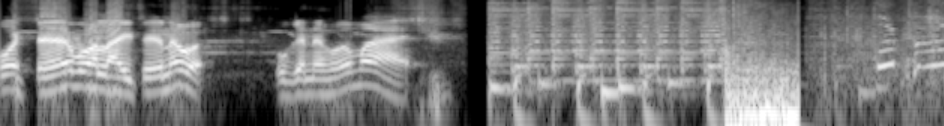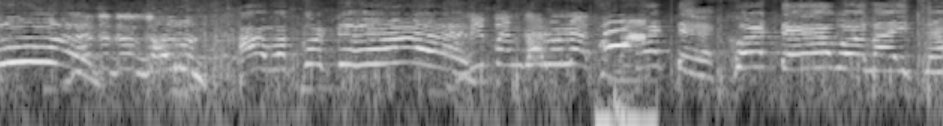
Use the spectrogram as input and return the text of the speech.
खोट बोलायचं नव. उग नव माय. कुठून? घरून आवा कुठून मी पण घरूनच खोटे खोटे बोलायचं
